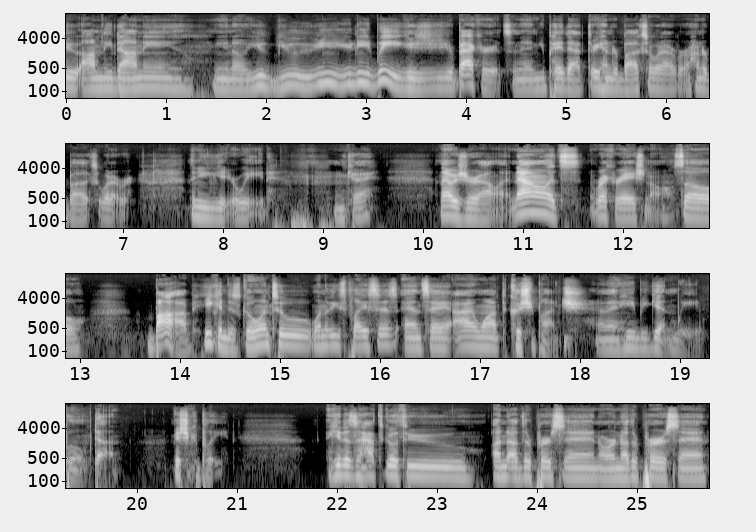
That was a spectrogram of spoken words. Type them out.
do omni domni. You know, you you you, you need weed because your back hurts, and then you pay that three hundred bucks or whatever, hundred bucks or whatever. Then you can get your weed. Okay. That was your outlet. Now it's recreational. So Bob, he can just go into one of these places and say, I want the cushy punch. And then he'd be getting weed. Boom, done. Mission complete. He doesn't have to go through another person or another person.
